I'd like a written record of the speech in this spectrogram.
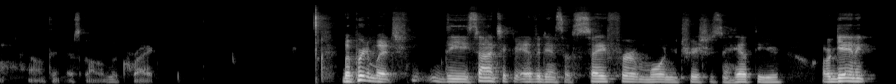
I don't think that's going to look right but pretty much the scientific evidence of safer, more nutritious, and healthier organic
